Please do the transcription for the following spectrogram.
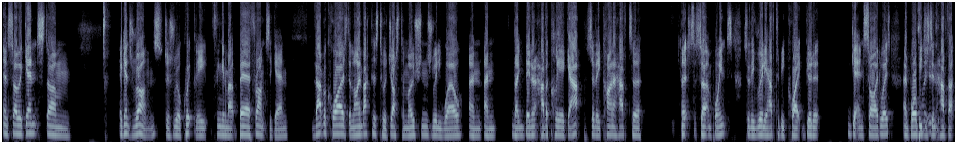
And so against um against runs, just real quickly, thinking about bear fronts again, that requires the linebackers to adjust to motions really well and and like they don't have a clear gap. So they kind of have to at certain points. So they really have to be quite good at getting sideways. And Bobby like- just didn't have that.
